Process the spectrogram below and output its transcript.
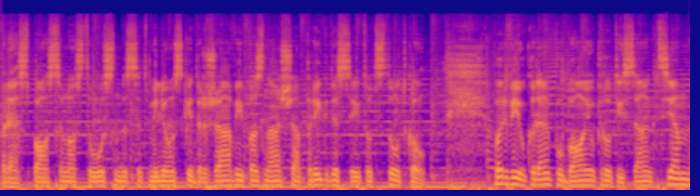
brezposelnost v 80 milijonski državi pa znaša prek 10 odstotkov. Prvi ukrep v boju proti sankcijam,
